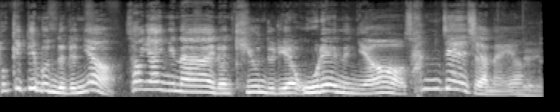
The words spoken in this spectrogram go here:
토끼띠 분들은요, 성향이나 이런 기운들이 요, 올해는요, 삼재잖아요. 네.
